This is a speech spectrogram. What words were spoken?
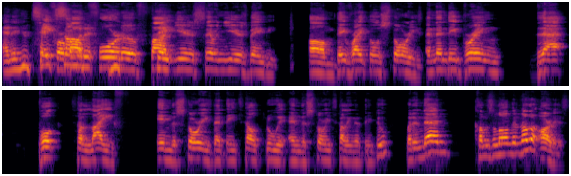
and then you take For some about of the four to five years, seven years, maybe. Um, they write those stories, and then they bring that book to life in the stories that they tell through it and the storytelling that they do. But and then comes along another artist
